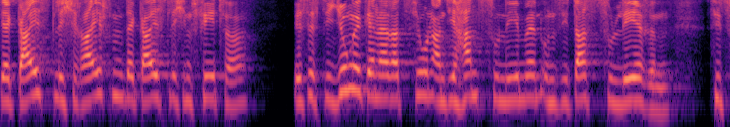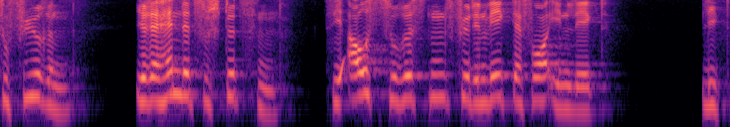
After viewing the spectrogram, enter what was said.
der geistlich Reifen, der geistlichen Väter, ist es, die junge Generation an die Hand zu nehmen und sie das zu lehren, sie zu führen, ihre Hände zu stützen, sie auszurüsten für den Weg, der vor ihnen liegt. liegt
